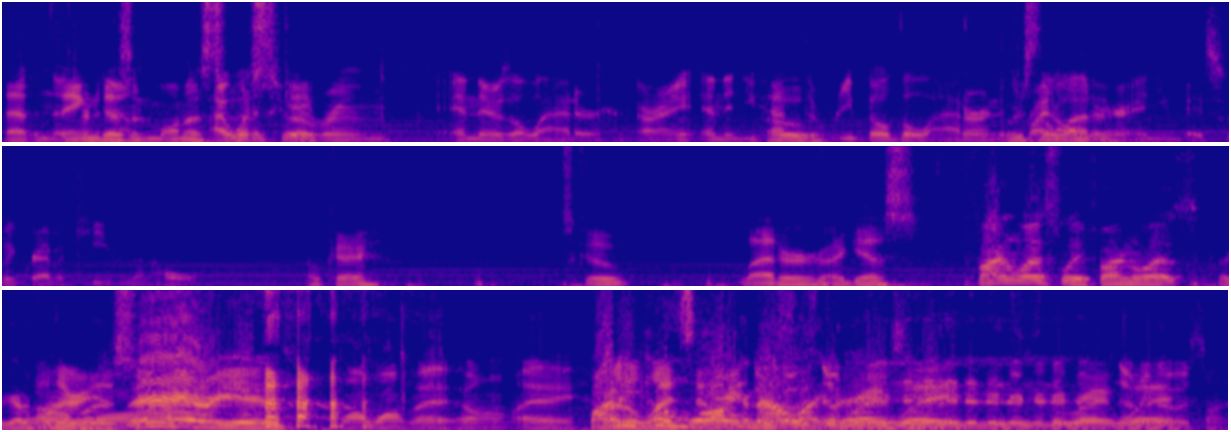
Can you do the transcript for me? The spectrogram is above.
That thing doesn't want us to see. I to went escape. into a room, and there's a ladder, all right? And then you have to Oh. rebuild the ladder, and it's Where's right the on ladder? there, and you basically grab a key from that hole. Okay. Let's go ladder, I guess. Find Leslie. Find Les. I gotta Oh, find there he Les. is. There he is. Wah, wah, hey, oh, hey. Why Why do the you come lights out? walking out like that? right This is way. the- No, no, no, no, no, no, no, no, no, it's not.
